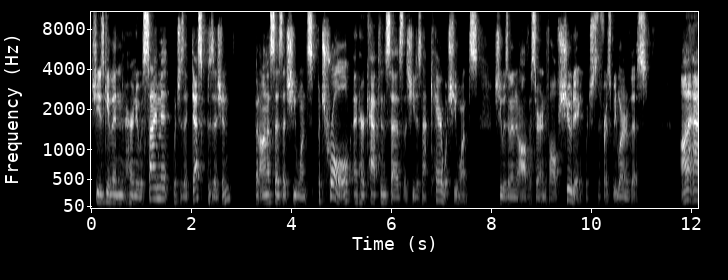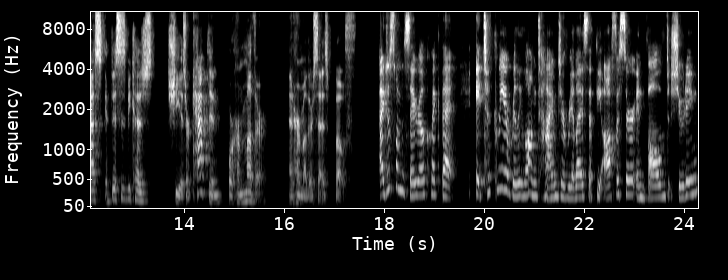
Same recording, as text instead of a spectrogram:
She is given her new assignment, which is a desk position, but Ana says that she wants patrol, and her captain says that she does not care what she wants. She was in an officer involved shooting, which is the first we learn of this. Ana asks if this is because she is her captain or her mother, and her mother says both. I just want to say real quick that it took me a really long time to realize that the officer involved shooting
